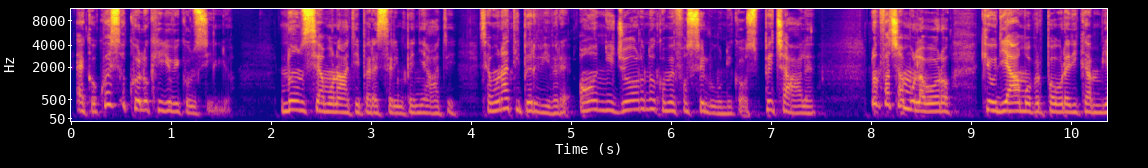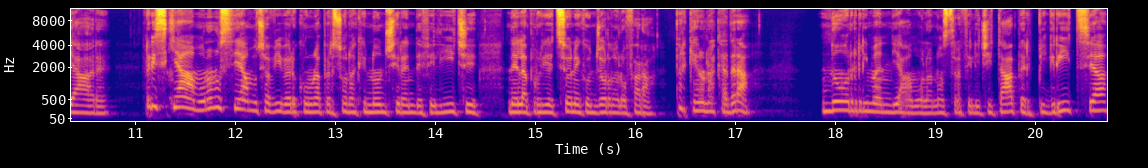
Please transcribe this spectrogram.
Ecco, questo è quello che io vi consiglio. Non siamo nati per essere impegnati, siamo nati per vivere ogni giorno come fosse l'unico, speciale. Non facciamo un lavoro che odiamo per paura di cambiare. Rischiamo, non ostiamoci a vivere con una persona che non ci rende felici nella proiezione che un giorno lo farà, perché non accadrà. Non rimandiamo la nostra felicità per pigrizia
